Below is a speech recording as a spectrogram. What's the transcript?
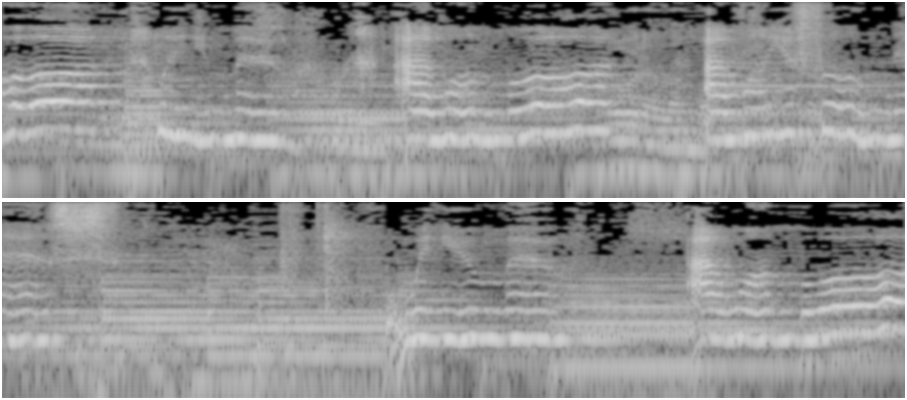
When you move, I want more. I want your fullness. When you move, I want more.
